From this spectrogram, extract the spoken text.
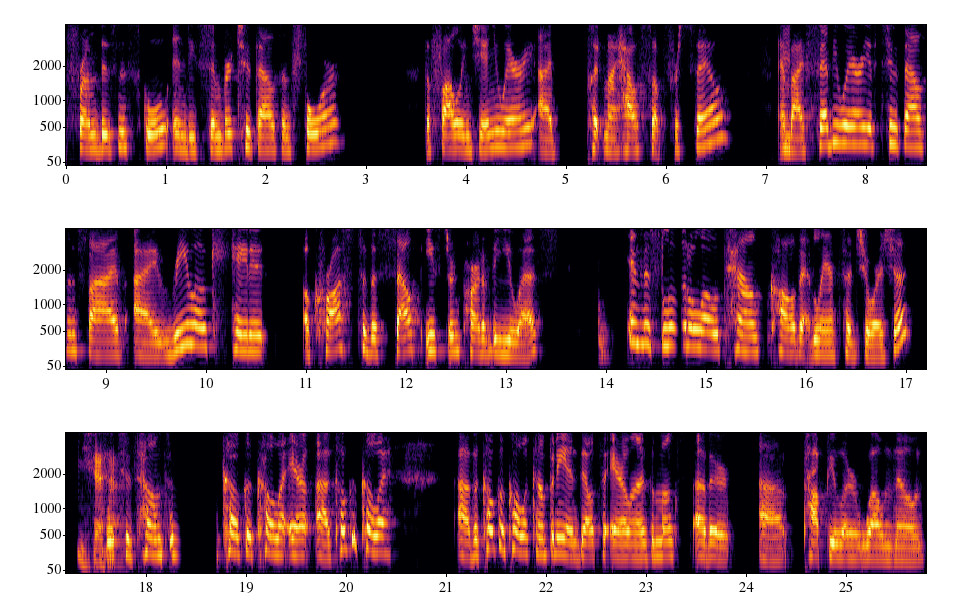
from business school in December 2004. The following January, I put my house up for sale and by February of 2005, I relocated across to the southeastern part of the US in this little old town called Atlanta, Georgia, yeah. which is home to Coca Cola Air, uh, Coca Cola, uh, the Coca Cola Company, and Delta Airlines, amongst other uh, popular, well known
